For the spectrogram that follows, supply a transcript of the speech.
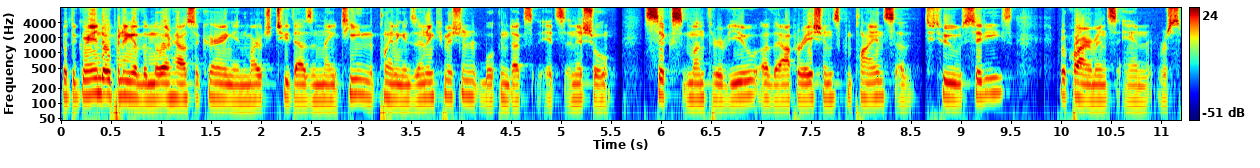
With the grand opening of the Miller House occurring in March 2019, the Planning and Zoning Commission will conduct its initial six-month review of the operations compliance of two cities' requirements and res-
